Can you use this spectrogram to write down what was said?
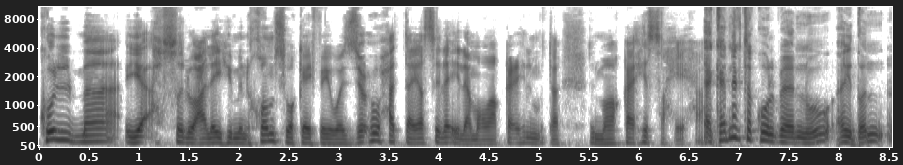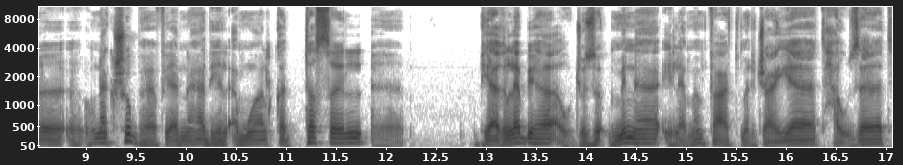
كل ما يحصل عليه من خمس وكيف يوزعه حتى يصل إلى مواقعه المت... المواقعه الصحيحة. كأنك تقول بأنه أيضا آه، هناك شبهة في أن هذه الأموال قد تصل آه، في أغلبها أو جزء منها إلى منفعة مرجعيات، حوزات،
